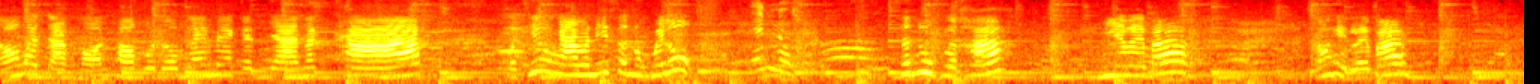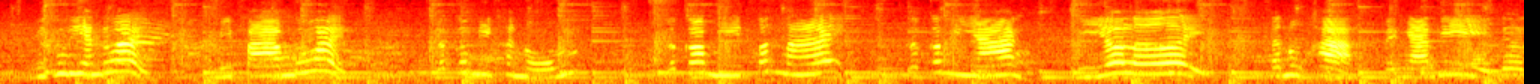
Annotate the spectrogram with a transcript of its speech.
น้องมาจากหมอนทองอุดมไล่แม่กัญญานะคะ มาเที่ยวงานวันนี้สนุกไหมลูก สนุก สนุกเหรอคะ มีอะไรบ้าง น้องเห็นอะไรบ้าง มีทุเรียนด้วย มีปาล์มด้วย แล้วก็มีขนม แล้วก็มีต้นไม้ แล้วก็มียาง มีเยอะเลย สนุกค่ะ เป็นงานที่เดิน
